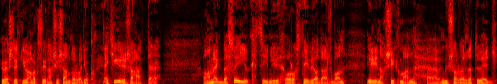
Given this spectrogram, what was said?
Jó estét kívánok, Szénási Sándor vagyok. Egy hír és a háttere. A Megbeszéljük című orosz tévéadásban Irina Sikman eh, műsorvezető egy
